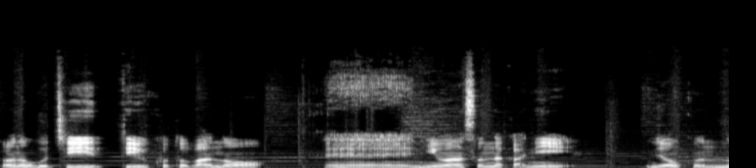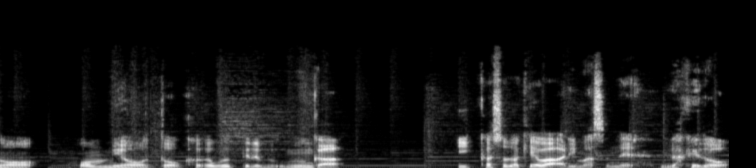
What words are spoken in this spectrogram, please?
この野口っていう言葉の、えー、ニュアンスの中に、ジョン君の本名と被ってる部分が、一箇所だけはありますね。だけど、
